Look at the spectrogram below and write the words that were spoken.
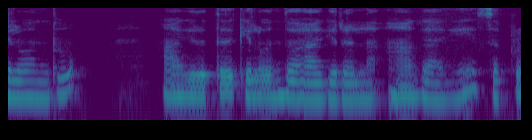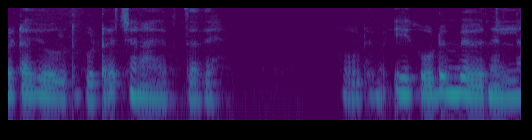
ಕೆಲವೊಂದು ಆಗಿರುತ್ತದೆ, ಕೆಲವೊಂದು ಆಗಿರಲ್ಲ. ಹಾಗಾಗಿ ಸಪ್ರೇಟಾಗಿ ಹುರಿದ್ಬಿಟ್ರೆ ಚೆನ್ನಾಗಿರ್ತದೆ. ಗೋಡಂಬಿ, ಈ ಗೋಡಂಬಿಯನ್ನೆಲ್ಲ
